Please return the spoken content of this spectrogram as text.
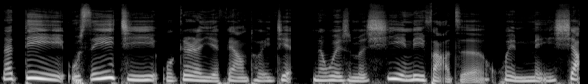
那第五十一集，我个人也非常推荐。那为什么吸引力法则会没效？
